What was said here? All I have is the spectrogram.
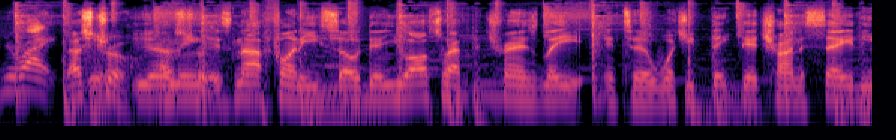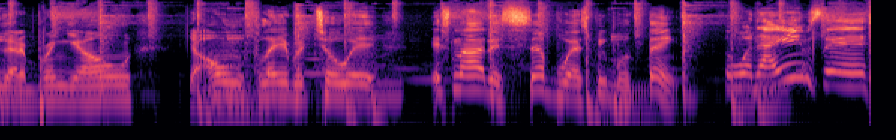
You're right. That's true. You know what I mean? true. It's not funny. So then you also have to translate into what you think they're trying to say. Then you got to bring your own your own flavor to it. It's not as simple as people think. So what Naim said,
